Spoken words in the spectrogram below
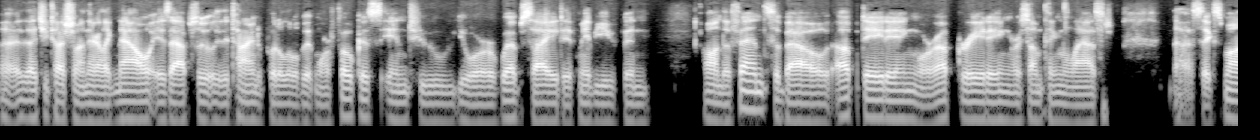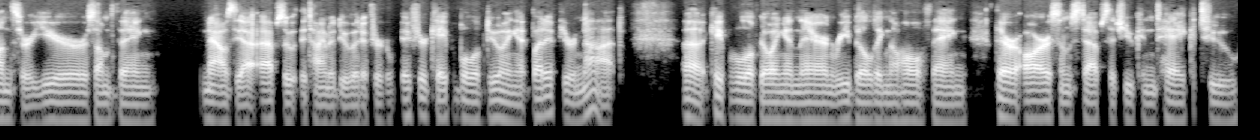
uh, that you touched on there, like now is absolutely the time to put a little bit more focus into your website. If maybe you've been on the fence about updating or upgrading or something the last uh, six months or a year or something, now's the absolutely time to do it if you're if you're capable of doing it. But if you're not, uh, capable of going in there and rebuilding the whole thing, there are some steps that you can take to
